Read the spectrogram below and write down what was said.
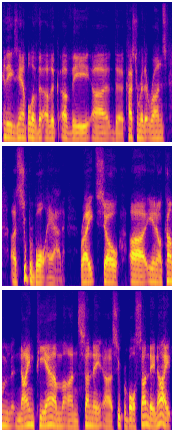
the example of the of the of the uh, the customer that runs a Super Bowl ad, right? So uh, you know, come 9 p.m. on Sunday uh, Super Bowl Sunday night,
